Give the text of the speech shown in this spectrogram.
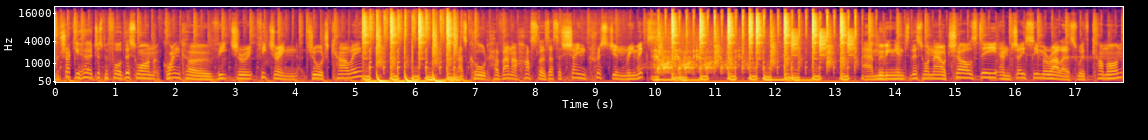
The track you heard just before this one, Guanco featuring, George Carlin. That's called Havana Hustlers. That's a Shane Christian remix. And moving into this one now, Charles D and JC Morales with Come On,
